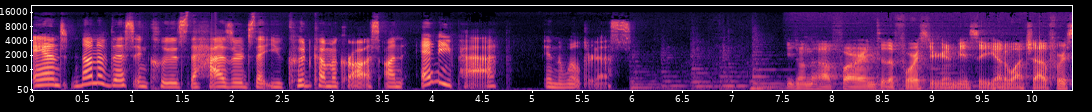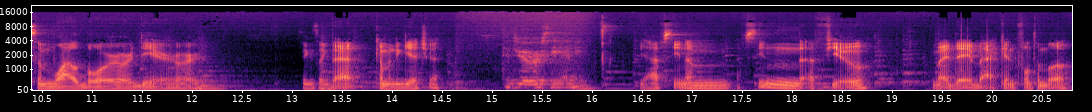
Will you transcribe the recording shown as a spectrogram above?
And none of this includes the hazards that you could come across on any path in the wilderness. You don't know how far into the forest you're going to be, so you got to watch out for some wild boar or deer or things like that coming to get you. Did you ever see any? Yeah, I've seen them. I've seen a few my day back in Fontainebleau.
